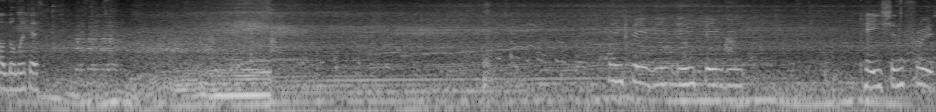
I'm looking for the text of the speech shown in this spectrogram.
Doğal domates. En sevdiğim, en sevdiğim passion fruit.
